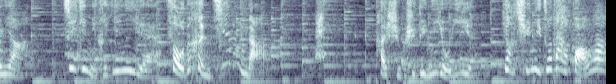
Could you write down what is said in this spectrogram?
姑娘，最近你和殷爷走得很近呐。哎，他是不是对你有意，要娶你做大房啊？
